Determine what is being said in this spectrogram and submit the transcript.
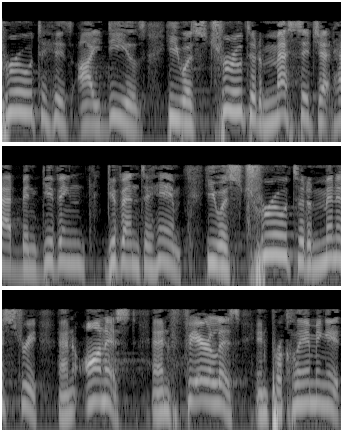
true to his ideals. He was true to the message that had been given, given to him. He was true to the ministry and honest and fearless in proclaiming it.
